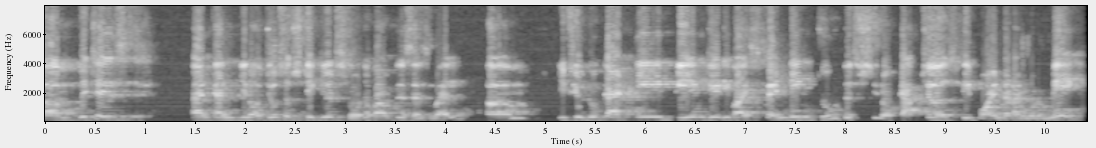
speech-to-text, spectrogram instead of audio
um, which is, and, and you know, Joseph Stiglitz wrote about this as well. Um, if you look at the PMJDY spending too, this you know captures the point that I'm going to make,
